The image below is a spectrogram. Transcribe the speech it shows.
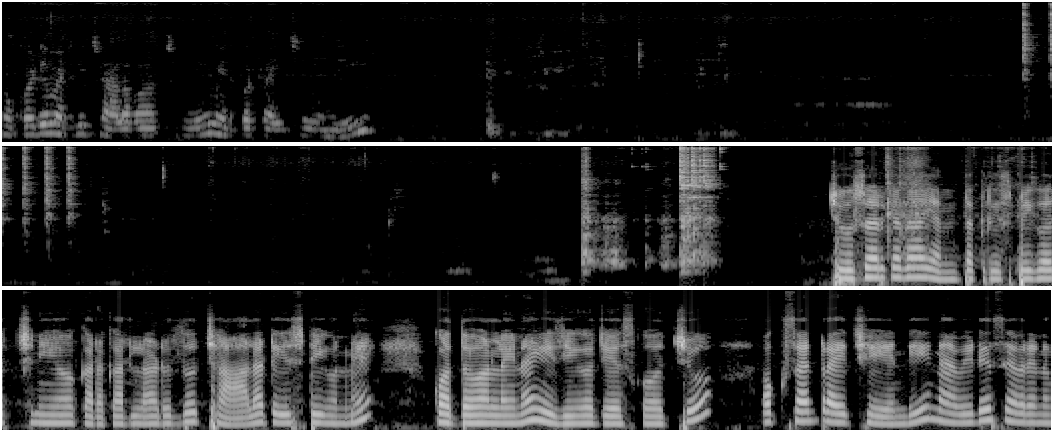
ఒకటి మటుకి చాలా బాగా వచ్చింది. మీరు కూడా ట్రై చేయండి. చూసారు కదా ఎంత క్రిస్పీగా వచ్చినాయో కరకరలాడుతూ చాలా టేస్టీగా ఉన్నాయి. కొత్త వాళ్ళైనా ఈజీగా చేసుకోవచ్చు. ఒకసారి ట్రై చేయండి. నా వీడియోస్ ఎవరైనా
